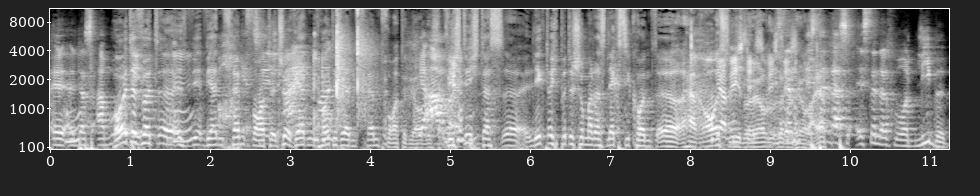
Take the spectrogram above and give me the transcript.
Äh, das Amor Heute wird, äh, wir- werden Fremdworte, Entschuldigung, werden, heute werden Fremdworte, glaube Ja, ich. aber- Wichtig, dass, äh, legt euch bitte schon mal das Lexikon äh, heraus, Ja, liebe wichtig, Hörerinnen wichtig. und ist, denn, ist, Hörer. Ja? das, ist denn das Wort Liebe?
